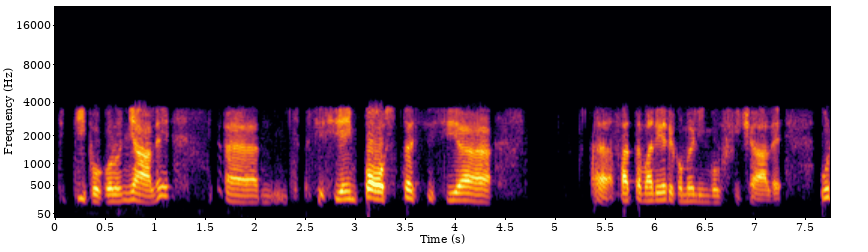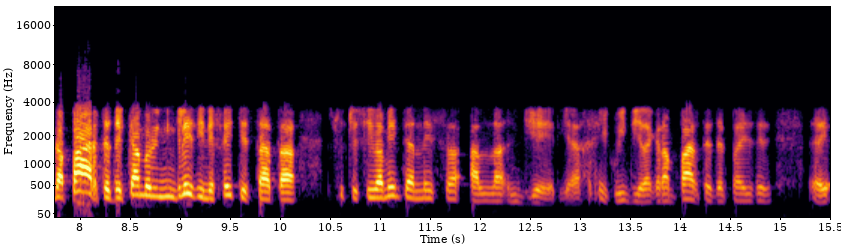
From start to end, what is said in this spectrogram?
di tipo coloniale, eh, si sia imposta, si sia eh, fatta valere come lingua ufficiale. Una parte del Camerun inglese in effetti è stata successivamente annessa alla Nigeria e quindi la gran parte del paese è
